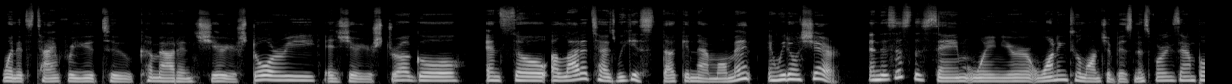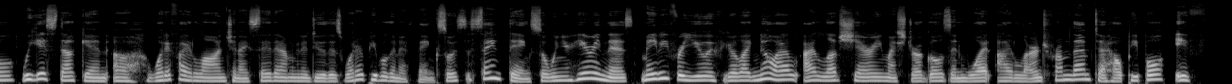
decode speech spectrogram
when it's time for you to come out and share your story and share your struggle? And so a lot of times we get stuck in that moment and we don't share. And this is the same when you're wanting to launch a business, for example. We get stuck in, oh, what if I launch and I say that I'm going to do this? What are people going to think? So it's the same thing. So when you're hearing this, maybe for you, if you're like, no, I, I love sharing my struggles and what I learned from them to help people, if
